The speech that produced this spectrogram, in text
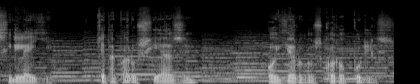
συλλέγει και τα παρουσιάζει ο Γιώργος Κοροπούλης.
